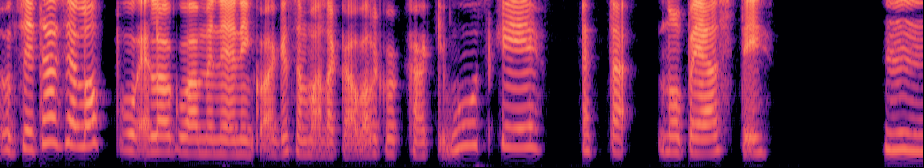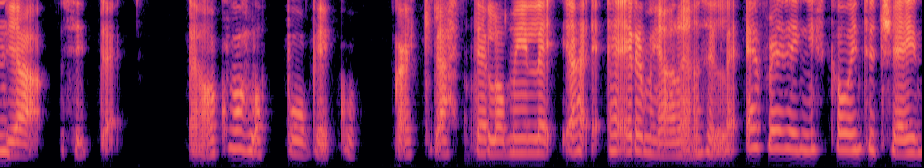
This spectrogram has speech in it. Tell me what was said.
Mutta sittenhän se loppu elokuva menee niin aika samalla kaavalla kuin kaikki muutkin. Että nopeasti Mm. Ja sitten elokuva loppuukin, kun kaikki lähtee lomille ja Hermione on sille everything is going to change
